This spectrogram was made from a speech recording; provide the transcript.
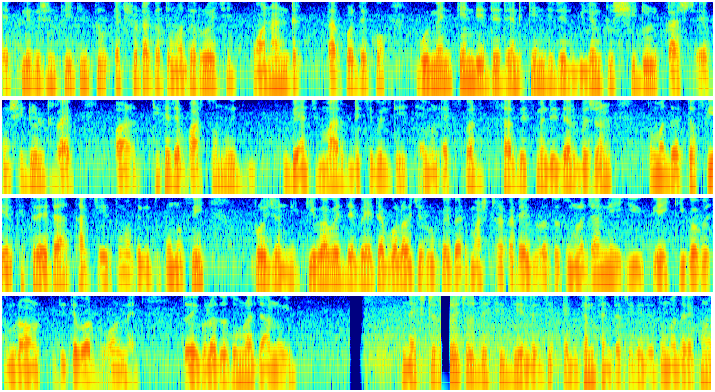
অ্যাপ্লিকেশন ফি কিন্তু একশো টাকা তোমাদের রয়েছে ওয়ান হান্ড্রেড তারপর দেখো women candidate and candidate belong to schedule caste এবং শিডিউল ট্রাইব ঠিক আছে? পার্সন উইথ বেঞ্চমার্ক ডিসেবিলিটি এবং এক্সপার্ট সার্ভিসম্যান রিজার্ভেশন তোমাদের তো ফি এর ক্ষেত্রে এটা থাকছে তোমাদের কিন্তু কোনো ফি প্রয়োজন নেই। কীভাবে দেবে এটা বলা হয়েছে রুপে কার্ড মাস্টার কার্ড এগুলো তো তোমরা জানি ইউপিআই কীভাবে তোমরা দিতে পারবে অনলাইন তো এগুলো তো তোমরা জানোই। নেক্সট রয়েছে যে সিজিএল এর যে এক্সাম সেন্টার ঠিক আছে? তোমাদের এখানে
